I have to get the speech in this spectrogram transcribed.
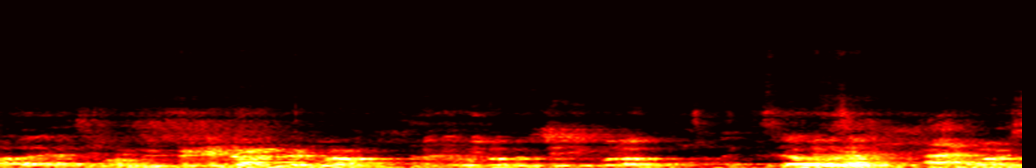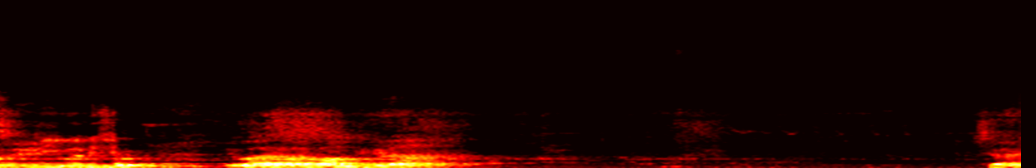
পাতা দেখার চেষ্টা করি থেকে ডান দেখলাম। ওইভাবে যেই করা। এবার আবার বাম থেকে ডান চাই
